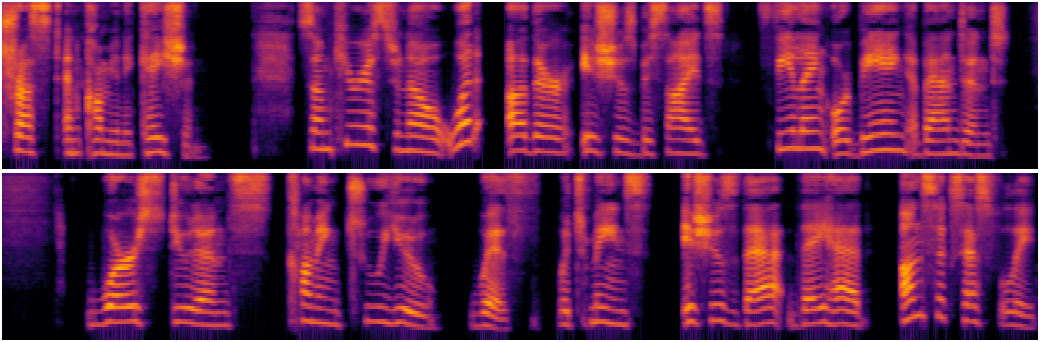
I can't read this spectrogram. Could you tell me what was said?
trust and communication. So, I'm curious to know what other issues besides feeling or being abandoned were students coming to you with, which means issues that they had unsuccessfully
